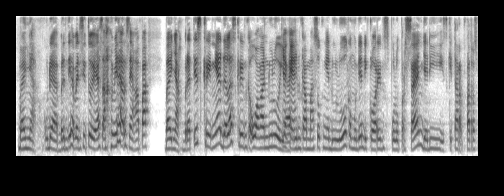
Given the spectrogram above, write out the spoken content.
Banyak. Udah berhenti sampai di situ ya. Sahamnya harus yang apa? Banyak. Berarti screennya adalah screen keuangan dulu ya. Oke. income masuknya dulu kemudian dikeluarin 10% jadi sekitar 450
